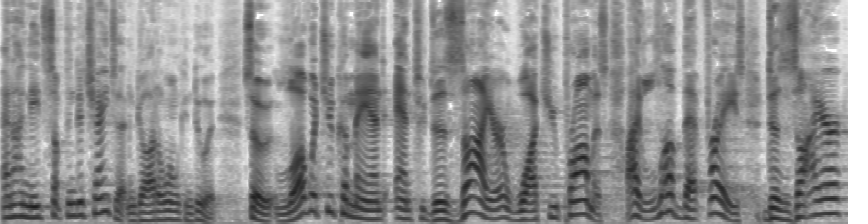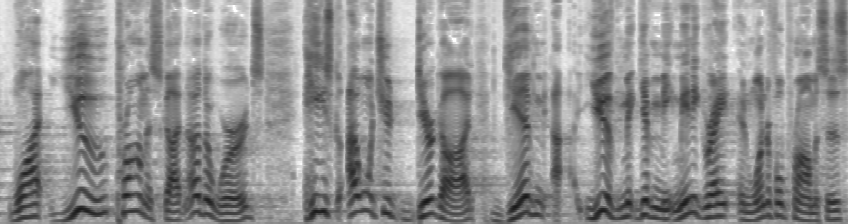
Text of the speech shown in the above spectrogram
And I need something to change that, and God alone can do it. So, love what you command and to desire what you promise. I love that phrase desire what you promise, God. In other words, He's, I want you, dear God, give me, uh, you have given me many great and wonderful promises,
